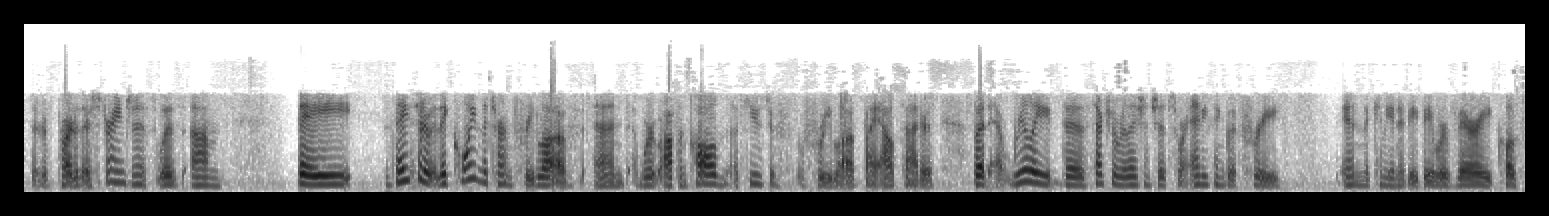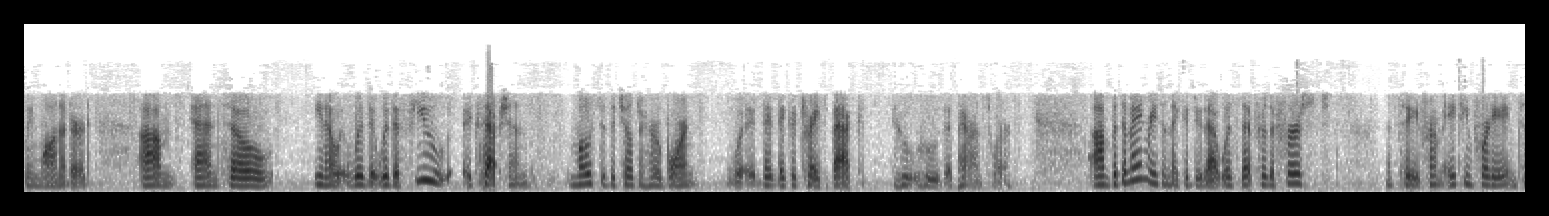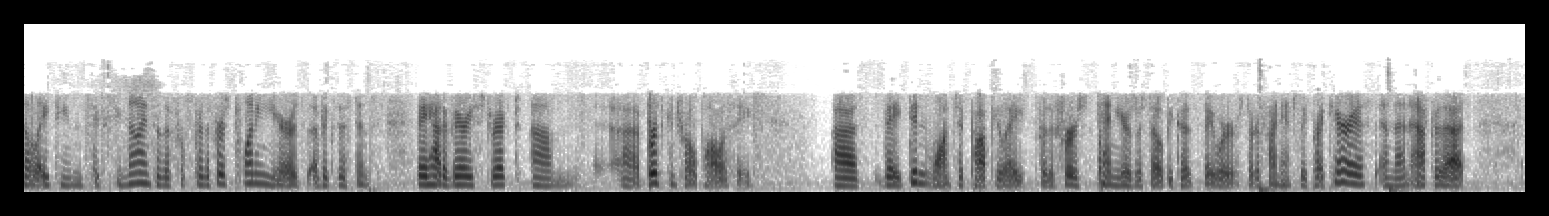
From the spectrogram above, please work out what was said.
sort of part of their strangeness was um, they they sort of they coined the term free love and were often called accused of free love by outsiders. But really, the sexual relationships were anything but free in the community. They were very closely monitored, um, and so you know, with with a few exceptions, most of the children who were born, they, they could trace back who who the parents were. Um, but the main reason they could do that was that for the first, let's see, from 1848 until 1869, so the, for, for the first 20 years of existence, they had a very strict um, uh, birth control policy. Uh, they didn't want to populate for the first 10 years or so because they were sort of financially precarious, and then after that,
